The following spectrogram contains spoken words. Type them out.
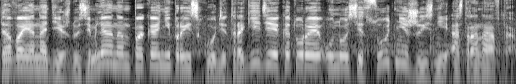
давая надежду землянам, пока не происходит трагедия, которая уносит сотни жизней астронавтов.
